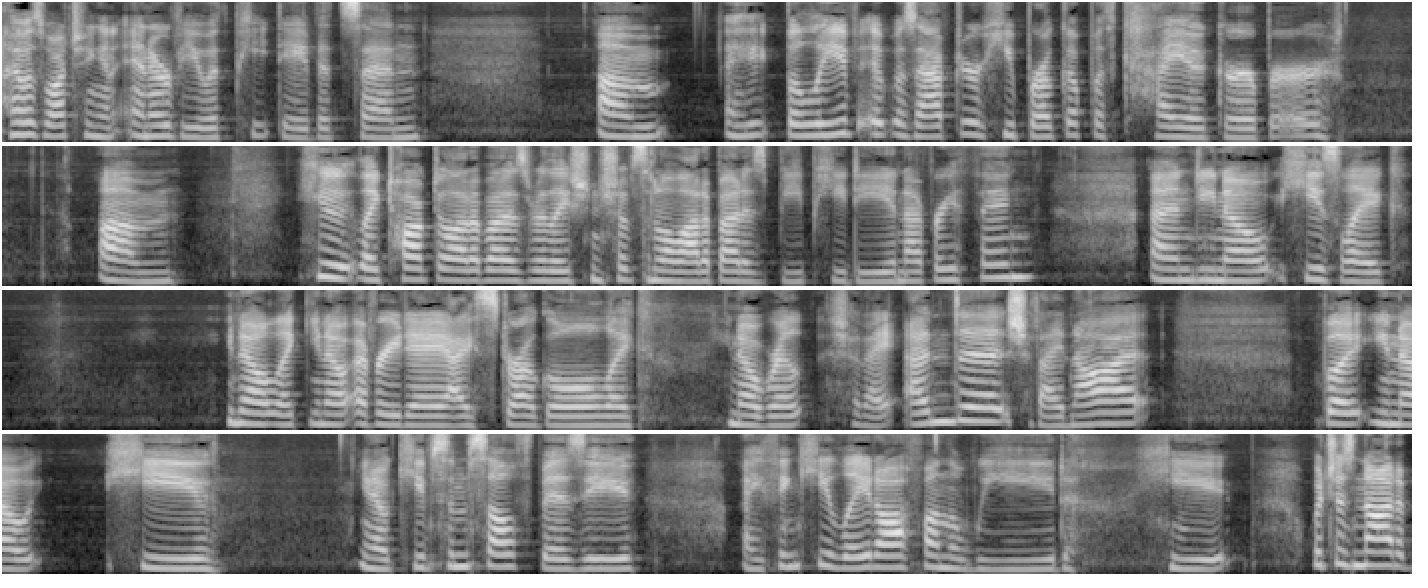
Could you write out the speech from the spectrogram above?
I was watching an interview with Pete Davidson. Um, I believe it was after he broke up with Kaia Gerber. Um, he like talked a lot about his relationships and a lot about his BPD and everything. And you know, he's like, you know, like you know, every day I struggle. Like, you know, re- should I end it? Should I not? But you know, he, you know, keeps himself busy. I think he laid off on the weed. He, which is not a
